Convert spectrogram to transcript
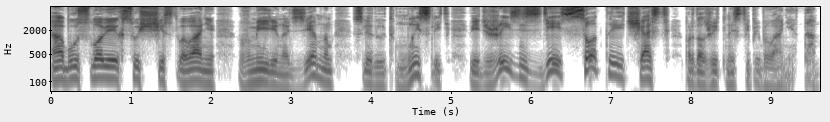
Об условиях существования в мире надземном следует мыслить, ведь жизнь здесь — сотая часть продолжительности пребывания там.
